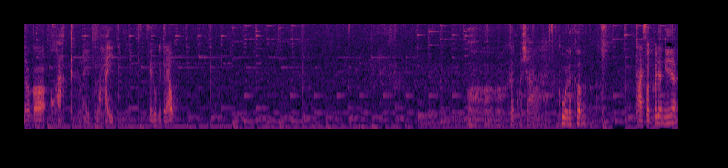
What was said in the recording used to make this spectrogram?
แล้วก็ควักในไลน์เฟซบุ๊กอีกแล้ว เครื่องว่าช้าสักครู่นะครับ ถ่ายสดก็อย่างนี้อะ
